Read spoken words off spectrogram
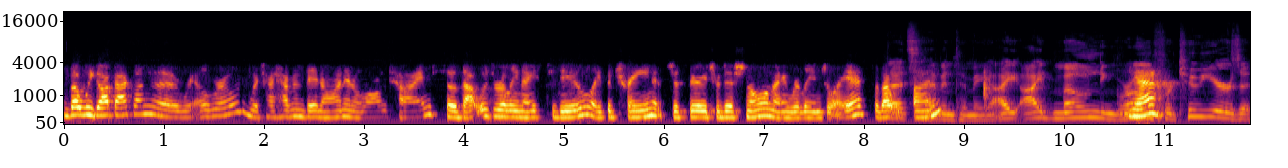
but we got back on the railroad, which I haven't been on in a long time. So that was really nice to do. Like the train, it's just very traditional and I really enjoy it. So that was That's fun. heaven to me. I I moaned and groaned Yeah. for two years. Uh,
